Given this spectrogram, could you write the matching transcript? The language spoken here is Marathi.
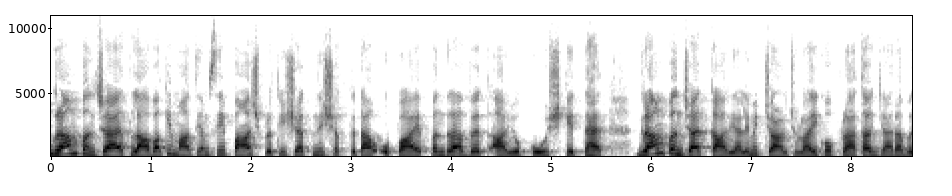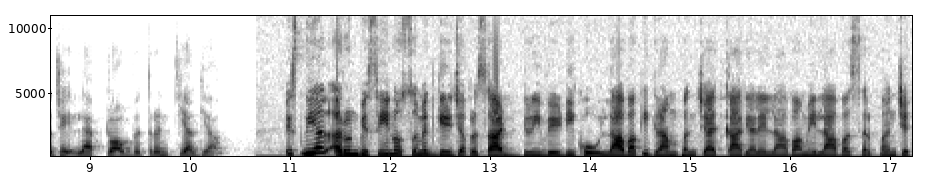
ग्राम पंचायत लावा के माध्यम से पाँच प्रतिशत निशक्तता उपाय पंद्रह वित्त आयोग कोष के तहत ग्राम पंचायत कार्यालय में चार जुलाई को प्रातः ग्यारह बजे लैपटॉप वितरण किया गया। स्नेहल अरुण बिसेन और सुमित गिरिजा प्रसाद द्विवेदी को लावा के ग्राम पंचायत कार्यालय लावा में लावा सरपंच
